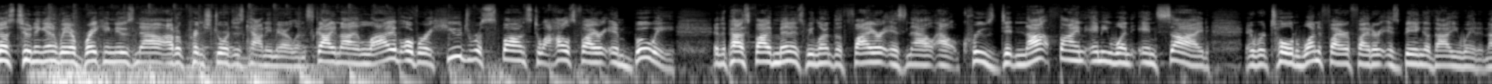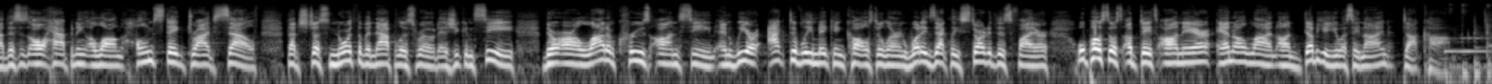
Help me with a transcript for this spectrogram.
Just tuning in, we have breaking news now out of Prince George's County, Maryland. Sky 9 live over a huge response to a house fire in Bowie. In the past five minutes, we learned the fire is now out. Crews did not find anyone inside, and we're told one firefighter is being evaluated. Now, this is all happening along Homestake Drive South. That's just north of Annapolis Road. As you can see, there are a lot of crews on scene, and we are actively making calls to learn what exactly started this fire. We'll post those updates on air and online on WUSA9.com.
